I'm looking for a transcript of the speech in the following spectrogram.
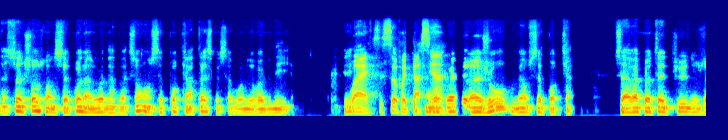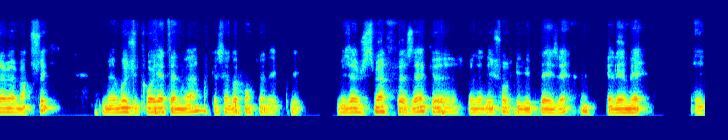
La seule chose qu'on ne sait pas dans la loi d'attraction, on ne sait pas quand est-ce que ça va nous revenir. Oui, c'est ça, il faut être patient. On va être un jour, mais on ne sait pas quand. Ça aurait peut-être pu ne jamais marcher, mais moi, j'y croyais tellement que ça doit fonctionner. mes ajustements faisaient que je faisais des choses qui lui plaisaient, qu'elle aimait. Et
